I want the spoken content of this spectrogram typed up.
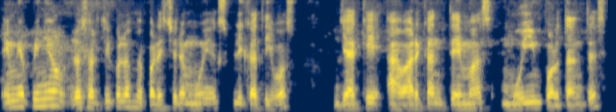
En mi opinión, los artículos me parecieron muy explicativos, ya que abarcan temas muy importantes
